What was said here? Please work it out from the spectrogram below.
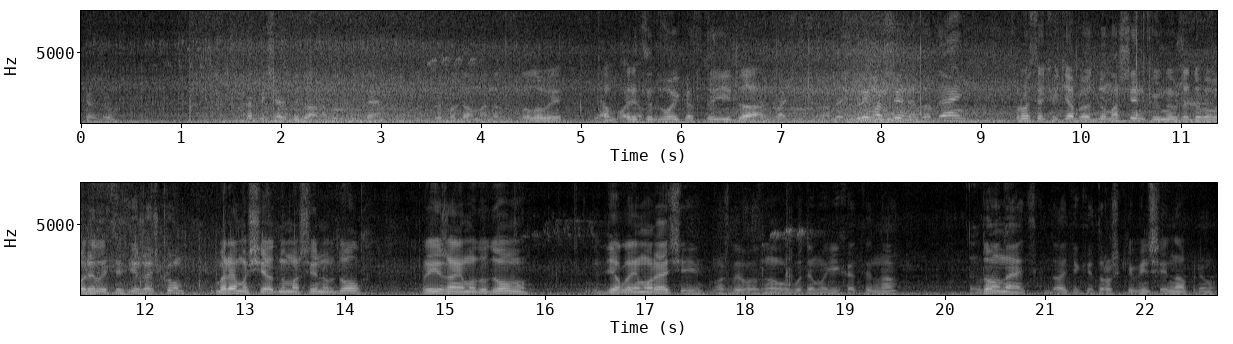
скажу. Та печаль біда, на тут випадав в мене з голови. Там 32 стоїть, да. Три машини за день. Просять хоча б одну машинку і ми вже договорилися з їжачком. Беремо ще одну машину в долг, приїжджаємо додому, робимо речі і можливо знову будемо їхати на Донецьк, да, тільки трошки в інший напрямок.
